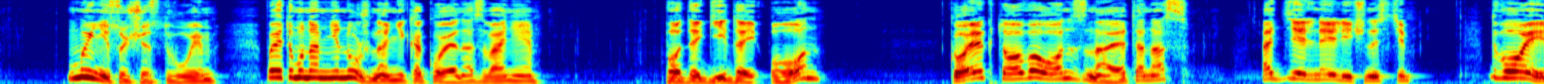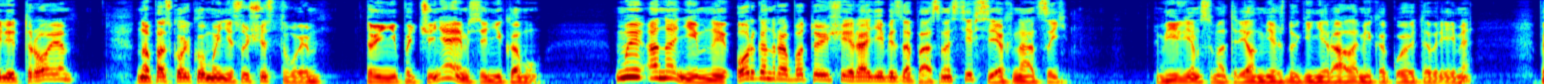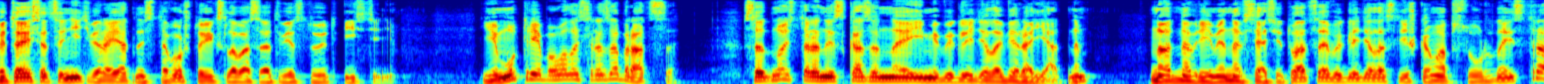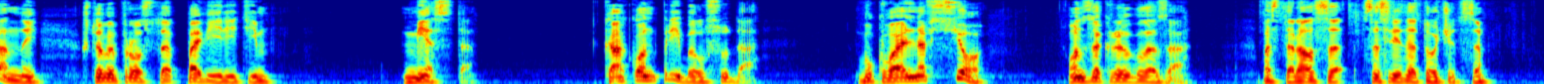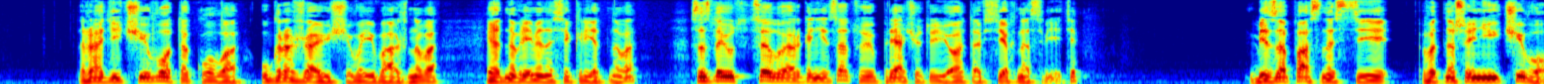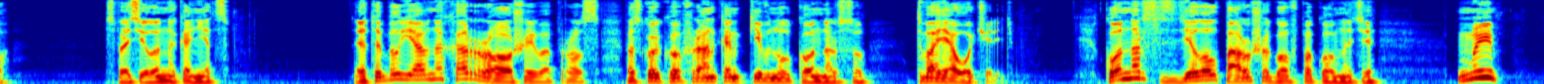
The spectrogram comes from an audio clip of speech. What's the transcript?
«Мы не существуем, поэтому нам не нужно никакое название» под эгидой ООН? Кое-кто в ООН знает о нас. Отдельные личности. Двое или трое. Но поскольку мы не существуем, то и не подчиняемся никому. Мы анонимный орган, работающий ради безопасности всех наций. Вильям смотрел между генералами какое-то время, пытаясь оценить вероятность того, что их слова соответствуют истине. Ему требовалось разобраться. С одной стороны, сказанное ими выглядело вероятным, но одновременно вся ситуация выглядела слишком абсурдной и странной, чтобы просто поверить им. Место. Как он прибыл сюда? Буквально все. Он закрыл глаза, постарался сосредоточиться. Ради чего такого угрожающего и важного, и одновременно секретного, создают целую организацию, прячут ее ото всех на свете? «Безопасности в отношении чего?» — спросил он наконец. Это был явно хороший вопрос, поскольку Франкен кивнул Коннорсу. «Твоя очередь». Коннорс сделал пару шагов по комнате. «Мы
